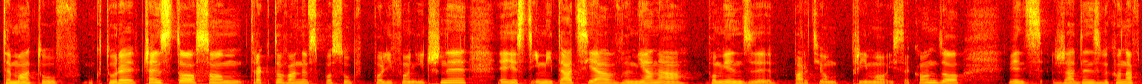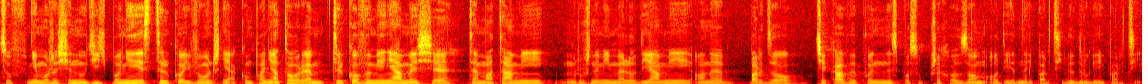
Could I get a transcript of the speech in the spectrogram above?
tematów, które często są traktowane w sposób polifoniczny. Jest imitacja, wymiana pomiędzy partią primo i secondo, więc żaden z wykonawców nie może się nudzić, bo nie jest tylko i wyłącznie akompaniatorem, tylko wymieniamy się tematami, różnymi melodiami. One bardzo ciekawy, płynny sposób przechodzą od jednej partii do drugiej partii.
